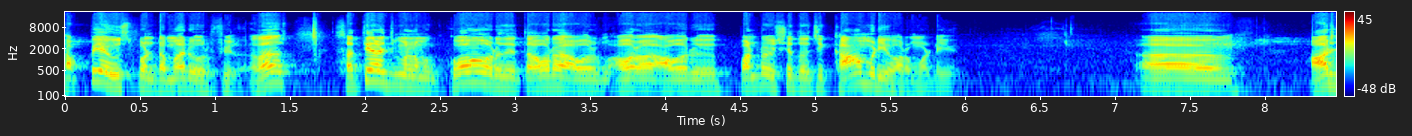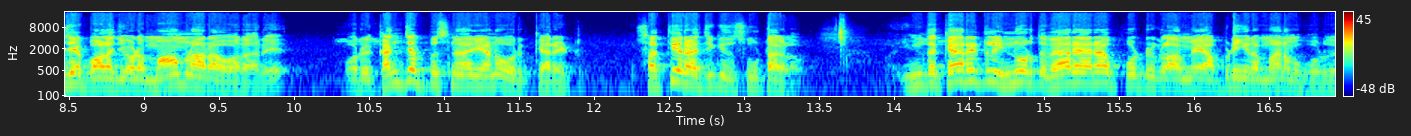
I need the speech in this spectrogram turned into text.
சப்பையாக யூஸ் பண்ணுற மாதிரி ஒரு ஃபீல் அதாவது சத்யராஜ் மேலே நமக்கு கோவம் வருதே தவிர அவர் அவர் அவர் பண்ணுற விஷயத்தை வச்சு காமெடி வர மாட்டேங்குது. ஆர்ஜே பாலாஜியோட மாமனாராக வராரு. ஒரு கஞ்ச பிஸ்னாரியான ஒரு கேரக்டர் சத்யராஜுக்கு இது சூட் ஆகலாம் இந்த கேரக்டரில் இன்னொருத்தர் வேறு யாராவது போட்டிருக்கலாமே அப்படிங்கிற மாதிரி நமக்கு ஒரு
